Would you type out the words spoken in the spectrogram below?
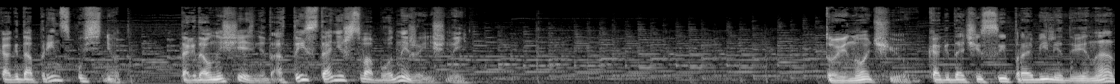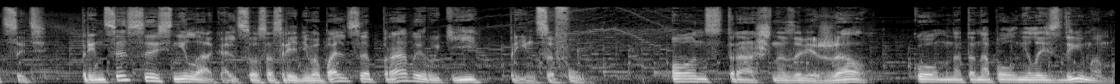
когда принц уснет. Тогда он исчезнет, а ты станешь свободной женщиной», Той ночью, когда часы пробили двенадцать, принцесса сняла кольцо со среднего пальца правой руки принца Фу. Он страшно завизжал, комната наполнилась дымом,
